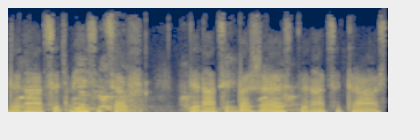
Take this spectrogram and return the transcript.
12 месяцев, 12 божеств, 12 раз.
